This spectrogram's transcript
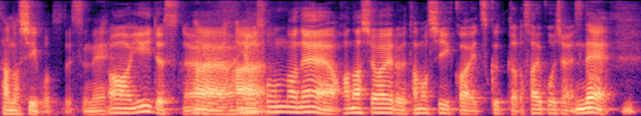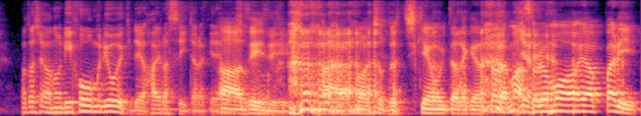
楽しいことですね。ああ、いいですね。はいはいいや、そんなね、話し合える楽しい会作ったら最高じゃないですか。ね。私、あの、リフォーム領域で入らせていただければああ、ぜひぜひ。はい。まあ、ちょっと知見をいただけたら。まあ、それもやっぱり、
